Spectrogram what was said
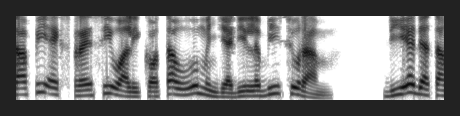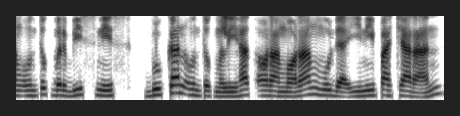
Tapi ekspresi wali kota Wu menjadi lebih suram. Dia datang untuk berbisnis, bukan untuk melihat orang-orang muda ini pacaran,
